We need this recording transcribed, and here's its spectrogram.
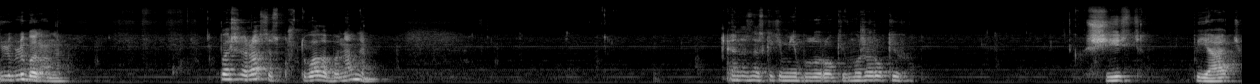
Люблю банани. Перший раз я скуштувала банани. Я не знаю, скільки мені було років. Може років 6, 5,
